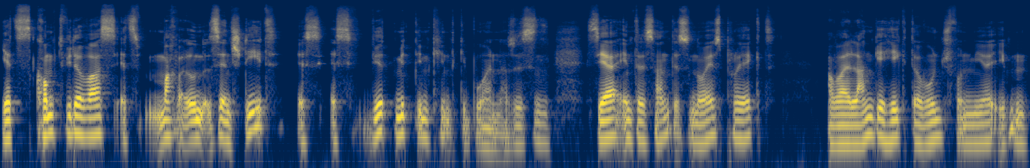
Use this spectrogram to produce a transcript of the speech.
jetzt kommt wieder was, jetzt mach und es entsteht, es, es wird mit dem Kind geboren. Also es ist ein sehr interessantes neues Projekt, aber lang gehegter Wunsch von mir, eben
